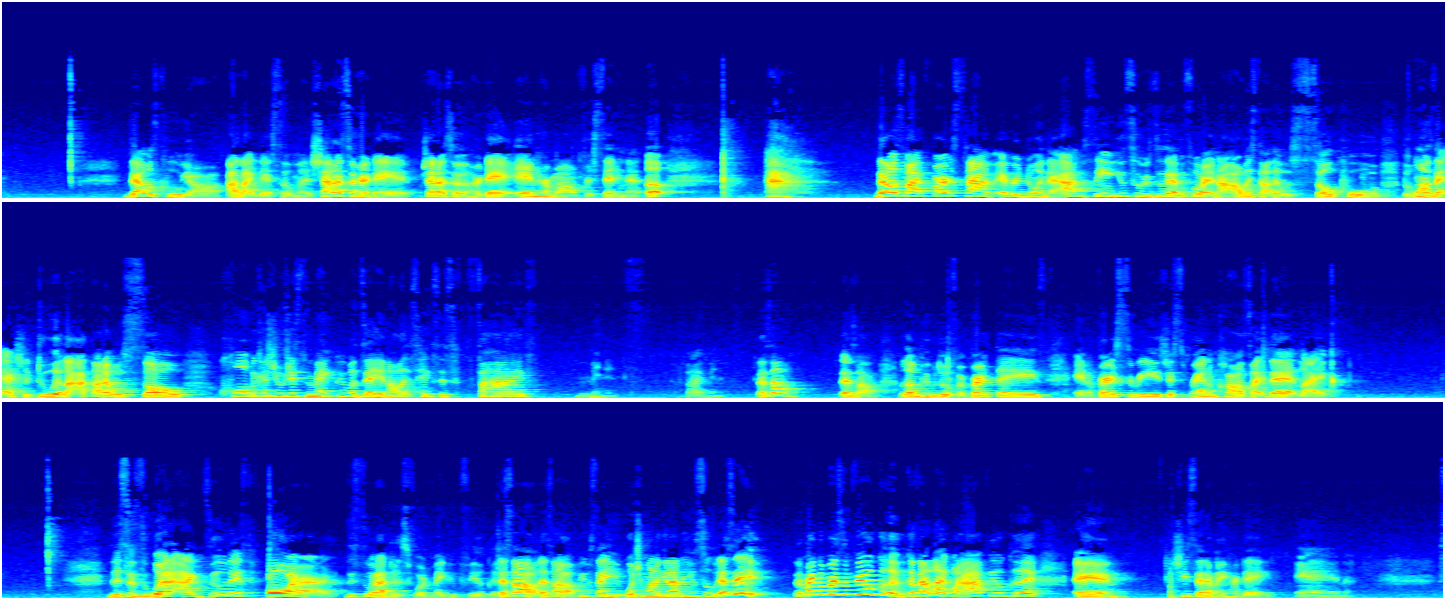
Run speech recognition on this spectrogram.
that was cool, y'all. I like that so much. Shout out to her dad. Shout out to her dad and her mom for setting that up. that was my first time ever doing that. I've seen YouTubers do that before and I always thought that was so cool. The ones that actually do it, like I thought that was so cool because you just make people day and all it takes is five minutes. Five minutes. That's all. That's all. I love when people do it for birthdays, anniversaries, just random calls like that. Like, this is what I do this for. This is what I do this for to make people feel good. That's all. That's all. People say what you want to get out of YouTube. That's it. To make a person feel good because I like when I feel good. And she said I made her day. And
